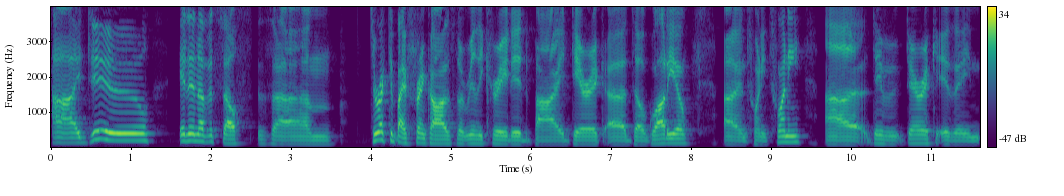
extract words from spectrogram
I do. In and of itself is um, directed by Frank Oz, but really created by Derek uh, DelGaudio uh, in 2020. Uh, David Derek is a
